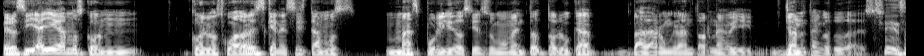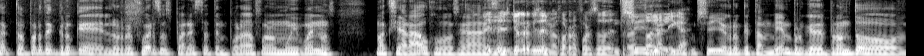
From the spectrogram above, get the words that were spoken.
pero si ya llegamos con, con los jugadores que necesitamos más pulidos y en su momento, Toluca va a dar un gran torneo y yo no tengo duda de eso. sí, exacto. Aparte, creo que los refuerzos para esta temporada fueron muy buenos. Maxi Araujo, o sea. Y- yo creo que es el mejor refuerzo dentro de toda yo, la liga. Sí, yo creo que también, porque de pronto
